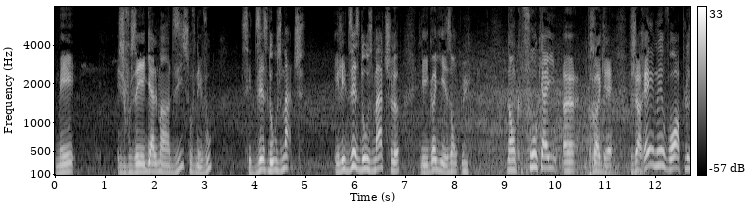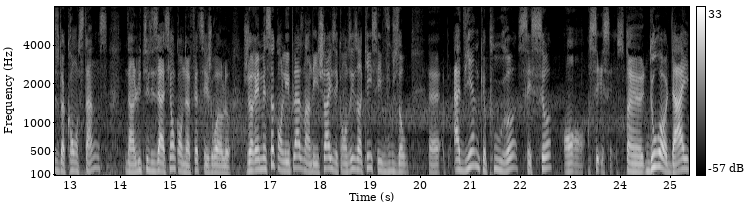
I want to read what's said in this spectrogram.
Mais je vous ai également dit, souvenez-vous, c'est 10-12 matchs. Et les 10-12 matchs, là, les gars, ils les ont eus. Donc, faut qu'il y ait un progrès. J'aurais aimé voir plus de constance dans l'utilisation qu'on a fait de ces joueurs-là. J'aurais aimé ça qu'on les place dans des chaises et qu'on dise, OK, c'est vous autres. Euh, advienne que pourra, c'est ça. c'est, un do or die.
